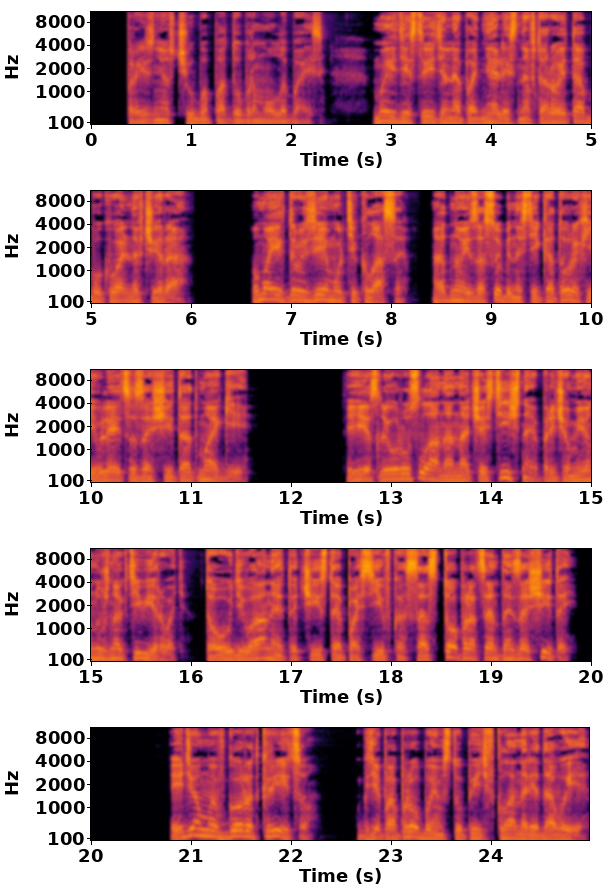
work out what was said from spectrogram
– произнес Чуба, по-доброму улыбаясь. «Мы действительно поднялись на второй этап буквально вчера. У моих друзей мультиклассы, одной из особенностей которых является защита от магии. Если у Руслана она частичная, причем ее нужно активировать, то у дивана это чистая пассивка со стопроцентной защитой. Идем мы в город Крейцу, где попробуем вступить в клан рядовые.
